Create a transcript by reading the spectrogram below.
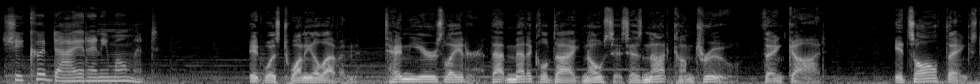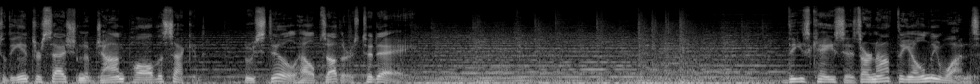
She could die at any moment. It was 2011. Ten years later, that medical diagnosis has not come true, thank God. It's all thanks to the intercession of John Paul II, who still helps others today. These cases are not the only ones.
